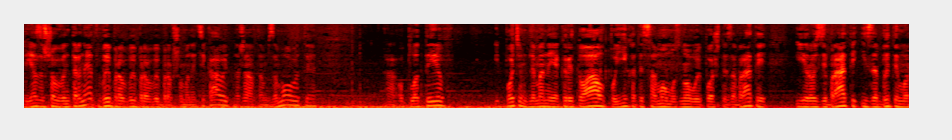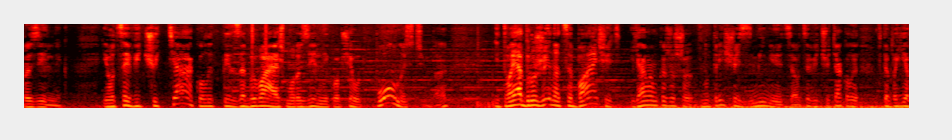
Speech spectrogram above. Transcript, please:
Я зайшов в інтернет, вибрав, вибрав, вибрав, що мене цікавить, нажав там замовити, оплатив. І потім для мене як ритуал поїхати самому з нової пошти забрати і розібрати, і забити морозильник. І оце відчуття, коли ти забиваєш морозильник вообще от повністю, да? І твоя дружина це бачить, я вам кажу, що внутрі щось змінюється. Оце відчуття, коли в тебе є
